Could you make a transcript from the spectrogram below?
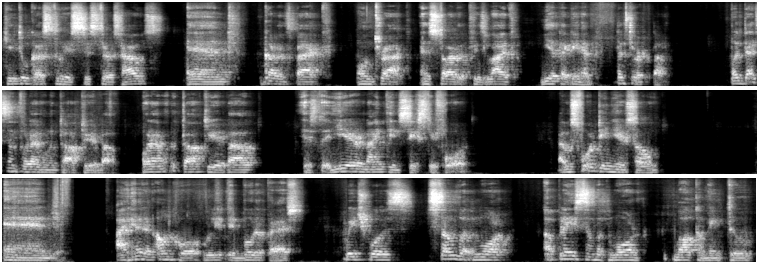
he took us to his sister's house and got us back on track and started his life yet again, the third time. But that's not what I want to talk to you about. What I want to talk to you about is the year 1964. I was 14 years old and I had an uncle who lived in Budapest, which was somewhat more, a place somewhat more welcoming to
